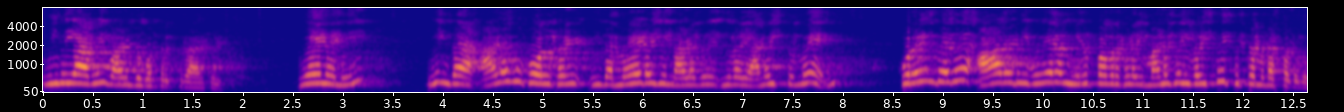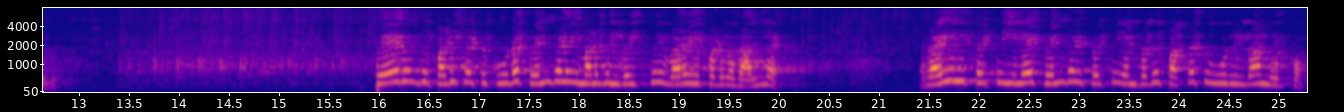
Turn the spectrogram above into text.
இந்தியாவில் வாழ்ந்து கொண்டிருக்கிறார்கள். ஏனெனில் இந்த அளவுகோல்கள் இந்த மேடையின் அளவு இவை அனைத்துமே குறைந்தது ஆறடி உயரம் இருப்பவர்களை மனதில் வைத்து திட்டமிடப்படுவது. பேருந்து படிக்கட்டு கூட பெண்களை மனதில் வைத்து வரையப்படுவது அல்ல ரயில் பெட்டியிலே பெண்கள் பெட்டி என்பது பக்கத்து ஊரில் தான் நிற்கும்.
